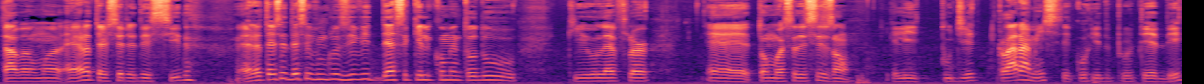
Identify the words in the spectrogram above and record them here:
Tava uma, era a terceira descida. Era a terceira descida, inclusive, dessa que ele comentou do que o Leffler é, tomou essa decisão. Ele podia claramente ter corrido pro TD,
